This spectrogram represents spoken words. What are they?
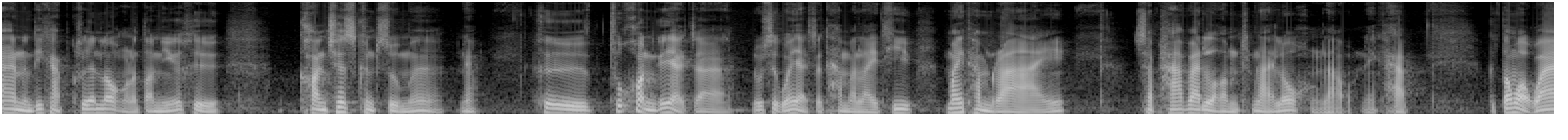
ากๆหนึ่งที่ขับเคลื่อนโลกของเราตอนนี้ก็คือ conscious consumer นะ คือทุกคนก็อยากจะรู้สึกว่าอยากจะทำอะไรที่ไม่ทำร้ายสภาพแวดล้อมทำลายโลกของเรานะครับต้องบอกว่า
